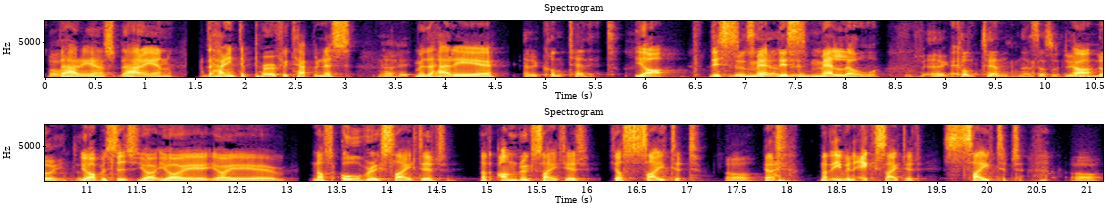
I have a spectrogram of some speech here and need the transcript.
Ja. Det, här är en, det här är en, det här är inte perfect happiness, Nej. men det här är, Är det content? ja, this is, me, this du- is mellow. Eh, contentness, alltså du är Ja, nöjd? ja precis. Jag, jag, är, jag är not overexcited, not underexcited, just sighted. Ja. Ja, not even excited, sighted. ja.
